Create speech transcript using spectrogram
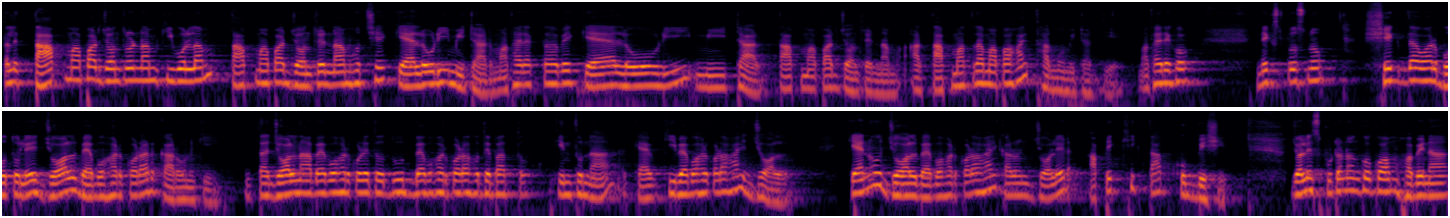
তাহলে তাপ মাপার যন্ত্রের নাম কি বললাম? তাপ মাপার যন্ত্রের নাম হচ্ছে ক্যালোরি মিটার মাথায় রাখতে হবে ক্যালোরিমিটার, তাপ মাপার যন্ত্রের নাম। আর তাপমাত্রা মাপা হয় থার্মোমিটার দিয়ে। মাথায় রেখো। নেক্সট প্রশ্ন, সেক দেওয়ার বোতলে জল ব্যবহার করার কারণ কি? তা জল না ব্যবহার করে তো দুধ ব্যবহার করা হতে পারত। কিন্তু না কি ব্যবহার করা হয়? জল। কেন জল ব্যবহার করা হয়? কারণ জলের আপেক্ষিক তাপ খুব বেশি। জলের স্ফুটনাঙ্ক কম হবে না,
